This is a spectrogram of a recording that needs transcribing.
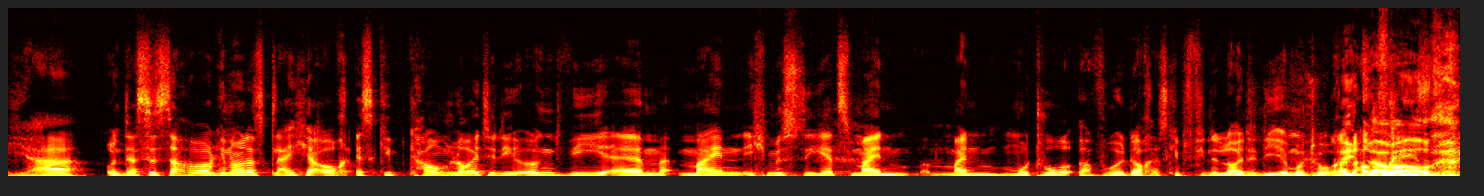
Ja, und das ist doch aber genau das Gleiche auch. Es gibt kaum Leute, die irgendwie ähm, meinen, ich müsste jetzt mein, mein Motor, obwohl doch, es gibt viele Leute, die ihr Motorrad Ich glaube auflesen.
